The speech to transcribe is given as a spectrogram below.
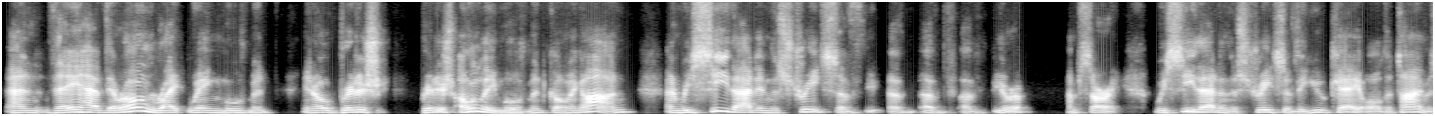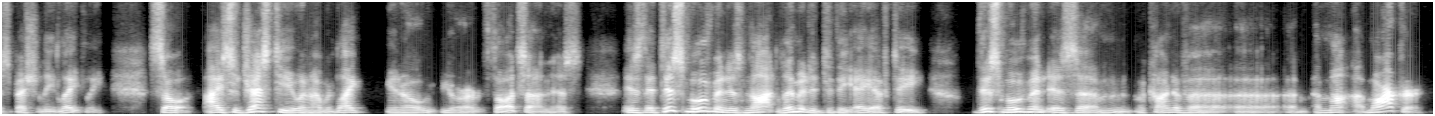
and they have their own right wing movement, you know, British British only movement going on, and we see that in the streets of of, of, of Europe. I'm sorry, we see that in the streets of the UK all the time, especially lately. So I suggest to you, and I would like you know your thoughts on this, is that this movement is not limited to the AFD. This movement is um, a kind of a, a, a, a marker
